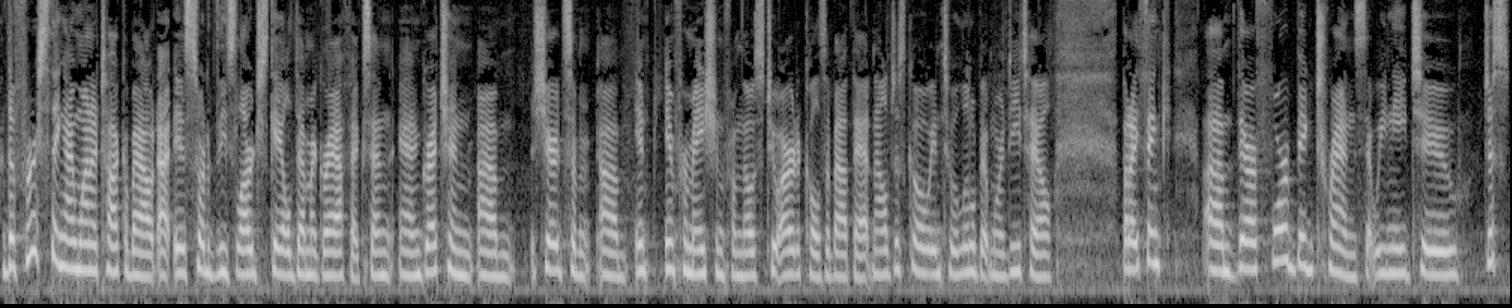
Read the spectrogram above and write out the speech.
the first thing I want to talk about uh, is sort of these large scale demographics, and, and Gretchen um, shared some um, in- information from those two articles about that, and I'll just go into a little bit more detail. But I think um, there are four big trends that we need to just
